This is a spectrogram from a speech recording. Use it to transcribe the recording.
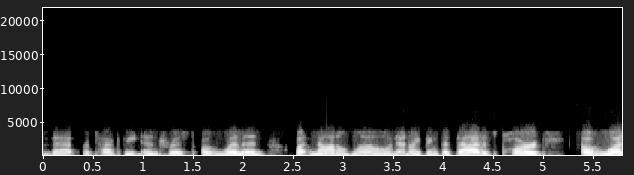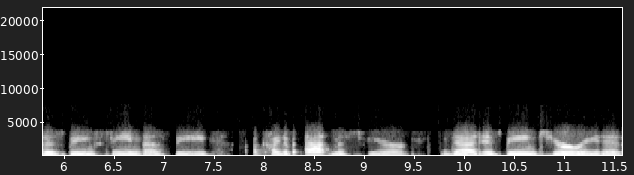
that protect the interest of women, but not alone. And I think that that is part of what is being seen as the kind of atmosphere that is being curated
